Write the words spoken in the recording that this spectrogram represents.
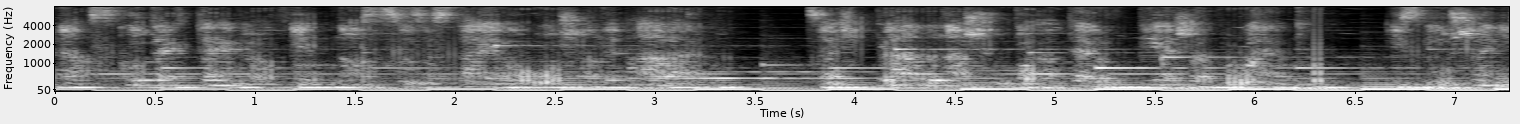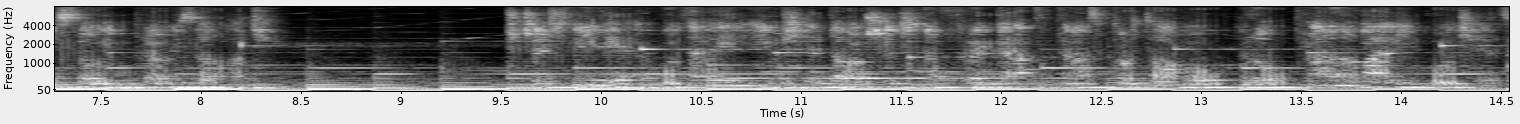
Na skutek tego w jednostce zostaje ogłoszony alarm, zaś plan naszych bohaterów bierze w łeb i zmuszeni są improwizować. Szczęśliwie udaje im się dotrzeć na fregatę transportową, którą planowali uciec.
